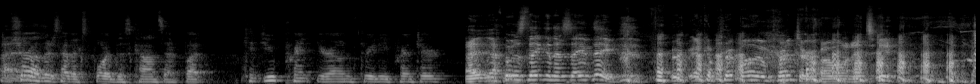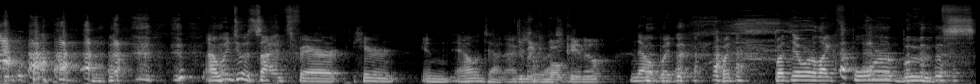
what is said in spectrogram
I'm sure others have explored this concept, but could you print your own 3D printer? I, I was thinking the same thing. I could print my own printer if I wanted to. I went to a science fair here in Allentown. Did Actually, you make a last year. volcano? No, but but but there were like four booths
